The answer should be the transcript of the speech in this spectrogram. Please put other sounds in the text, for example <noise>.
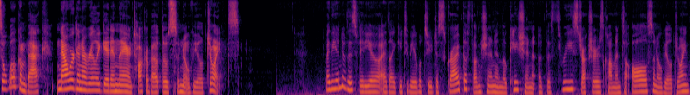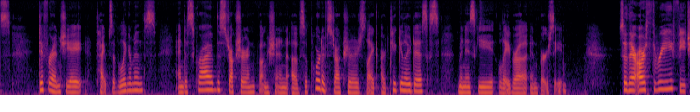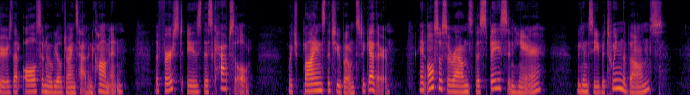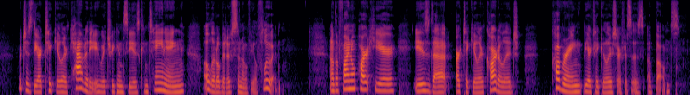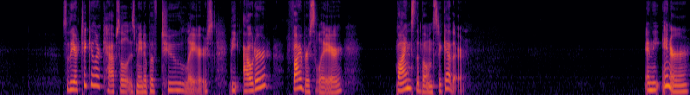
So welcome back. Now we're going to really get in there and talk about those synovial joints. By the end of this video, I'd like you to be able to describe the function and location of the three structures common to all synovial joints, differentiate types of ligaments, and describe the structure and function of supportive structures like articular discs, menisci, labra, and bursae. So there are three features that all synovial joints have in common. The first is this capsule, which binds the two bones together and also surrounds the space in here we can see between the bones, which is the articular cavity, which we can see is containing a little bit of synovial fluid. Now the final part here is that articular cartilage covering the articular surfaces of bones. So the articular capsule is made up of two layers. The outer fibrous layer binds the bones together. And the inner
